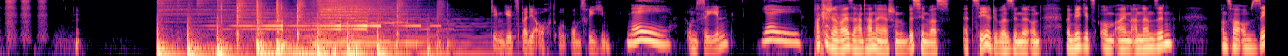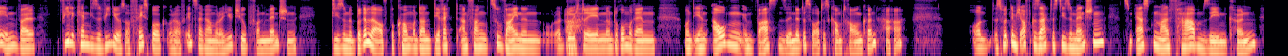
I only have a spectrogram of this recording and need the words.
Dem geht's bei dir auch um, ums Riechen, Nee. ums Sehen. Yay. Praktischerweise hat Hannah ja schon ein bisschen was erzählt über Sinne und bei mir geht es um einen anderen Sinn und zwar um Sehen, weil viele kennen diese Videos auf Facebook oder auf Instagram oder YouTube von Menschen, die so eine Brille aufbekommen und dann direkt anfangen zu weinen oder durchdrehen und rumrennen und ihren Augen im wahrsten Sinne des Wortes kaum trauen können. Haha. Und es wird nämlich oft gesagt, dass diese Menschen zum ersten Mal Farben sehen können,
